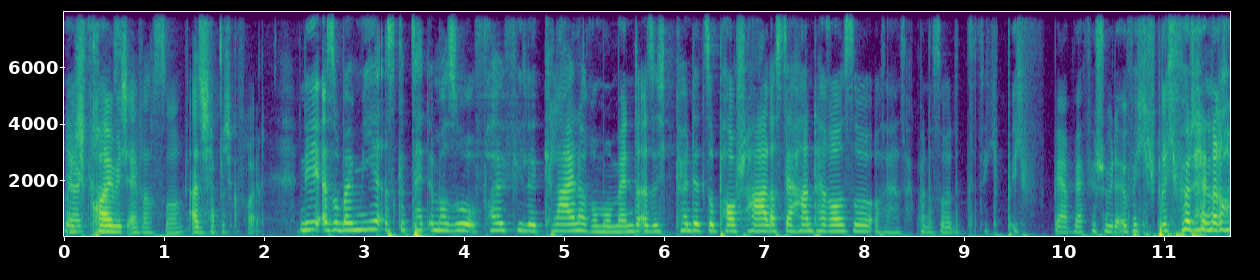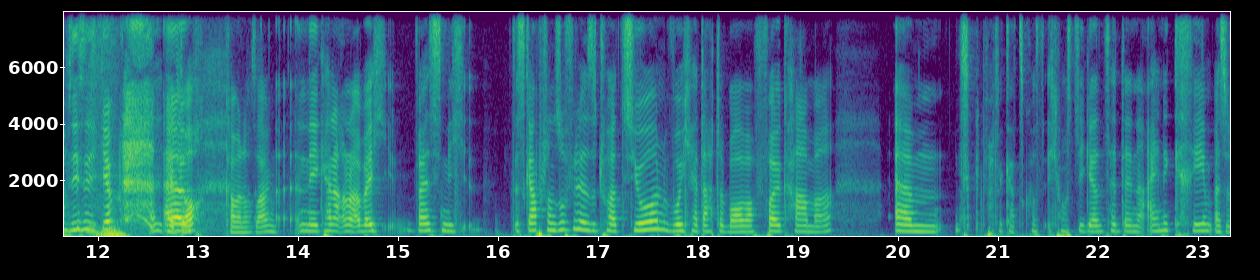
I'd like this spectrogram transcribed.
Und Ja, ich freue mich einfach so. Also ich habe mich gefreut. Nee, also bei mir, es gibt halt immer so voll viele kleinere Momente. Also ich könnte jetzt so pauschal aus der Hand heraus so, oh, sagt man das so, ich, ich werfe hier schon wieder irgendwelche Sprichwörter in den Raum, die es nicht gibt. Ja, Ähm, doch, kann man doch sagen. Nee, keine Ahnung, aber ich weiß nicht, es gab schon so viele Situationen, wo ich halt dachte, boah, war voll Karma. Ähm, warte ganz kurz, ich muss die ganze Zeit deine eine Creme, also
